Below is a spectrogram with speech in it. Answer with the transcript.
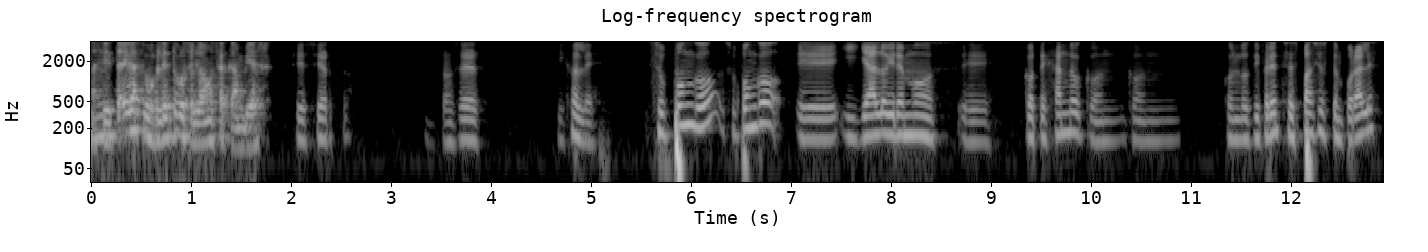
Así, traiga su boleto, pues se lo vamos a cambiar. Sí, es cierto. Entonces, híjole, supongo, supongo, eh, y ya lo iremos eh, cotejando con, con- con los diferentes espacios temporales,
